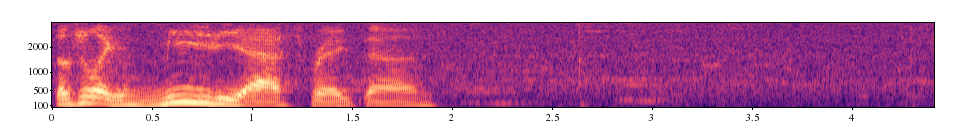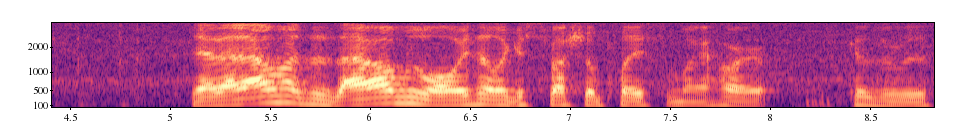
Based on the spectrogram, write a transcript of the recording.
Those are like meaty ass breakdowns. Yeah, that album has that album will always have like a special place in my heart because it was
